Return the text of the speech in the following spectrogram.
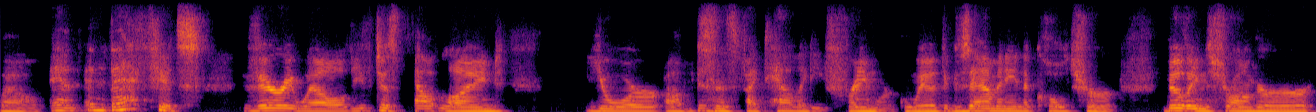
Wow. And and that fits very well. You've just outlined your um, business vitality framework with examining the culture building stronger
